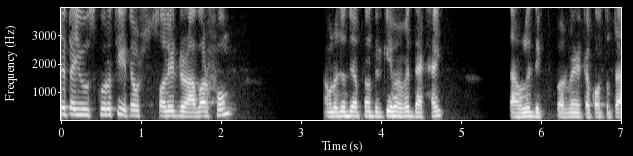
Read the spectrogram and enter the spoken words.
যেটা ইউজ করেছি, এটাও সলিড রাবার ফোম আমরা যদি আপনাদেরকে এভাবে দেখাই, তাহলে দেখতে পারবেন এটা কতটা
